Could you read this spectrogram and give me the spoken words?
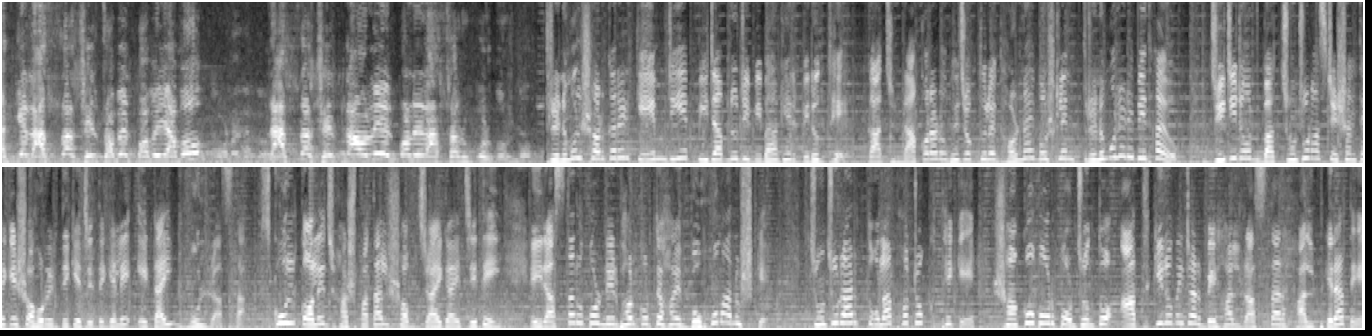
আজকে রাস্তা শেষ হবে, তবে যাব। রাস্তা শেষ না হলে এরপরে রাস্তার উপর বসবো। তৃণমূল সরকারের কেএমডিএ পিডাব্লিউডি বিভাগের বিরুদ্ধে কাজ না করার অভিযোগ তুলে ধর্নায় বসলেন তৃণমূলেরই বিধায়ক। জিটি রোড বা চুঁচুড়া স্টেশন থেকে শহরের দিকে যেতে গেলে এটাই মূল রাস্তা। স্কুল, কলেজ, হাসপাতাল সব জায়গায় যেতেই এই রাস্তার উপর নির্ভর করতে হয় বহু মানুষকে। চুঁচুড়ার তোলা ফটক থেকে সাঁকোবর পর্যন্ত আধ কিলোমিটার বেহাল রাস্তার হাল ফেরাতে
